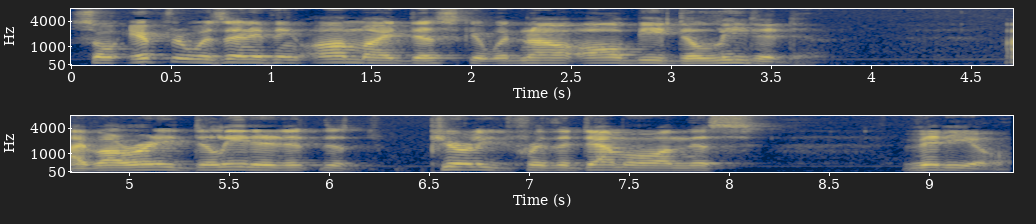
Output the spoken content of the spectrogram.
So if there was anything on my disk it would now all be deleted. I've already deleted it purely for the demo on this video.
